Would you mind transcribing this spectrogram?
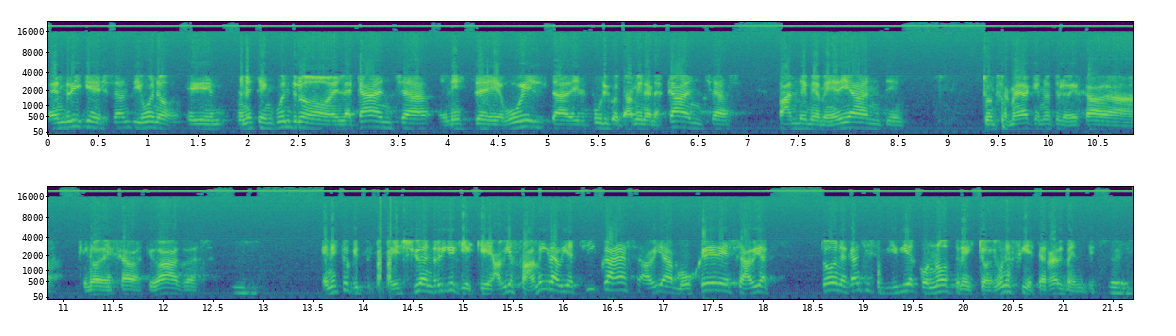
Enrique, Santi, bueno, eh, en este encuentro en la cancha, en esta vuelta del público también a las canchas, pandemia mediante, tu enfermedad que no te lo dejaba, que no dejabas que vayas. En esto que te pareció, Enrique, que, que había familia, había chicas, había mujeres, había... Todo en la cancha se vivía con otra historia, una fiesta realmente. Sí.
